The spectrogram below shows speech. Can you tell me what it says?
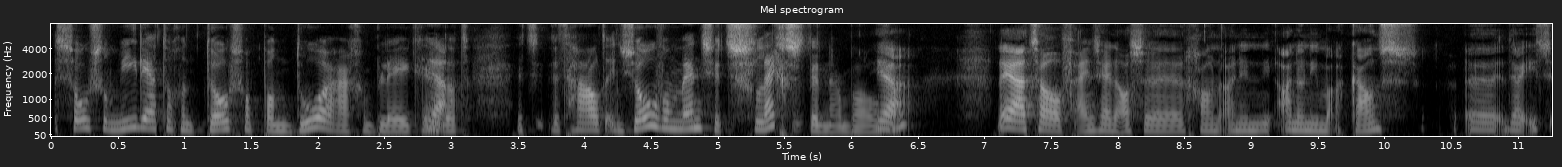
social media toch een doos van Pandora gebleken? Ja. Dat het, het haalt in zoveel mensen het slechtste naar boven. Ja. Nou ja, het zou wel fijn zijn als ze gewoon anoni- anonieme accounts eh, daar iets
